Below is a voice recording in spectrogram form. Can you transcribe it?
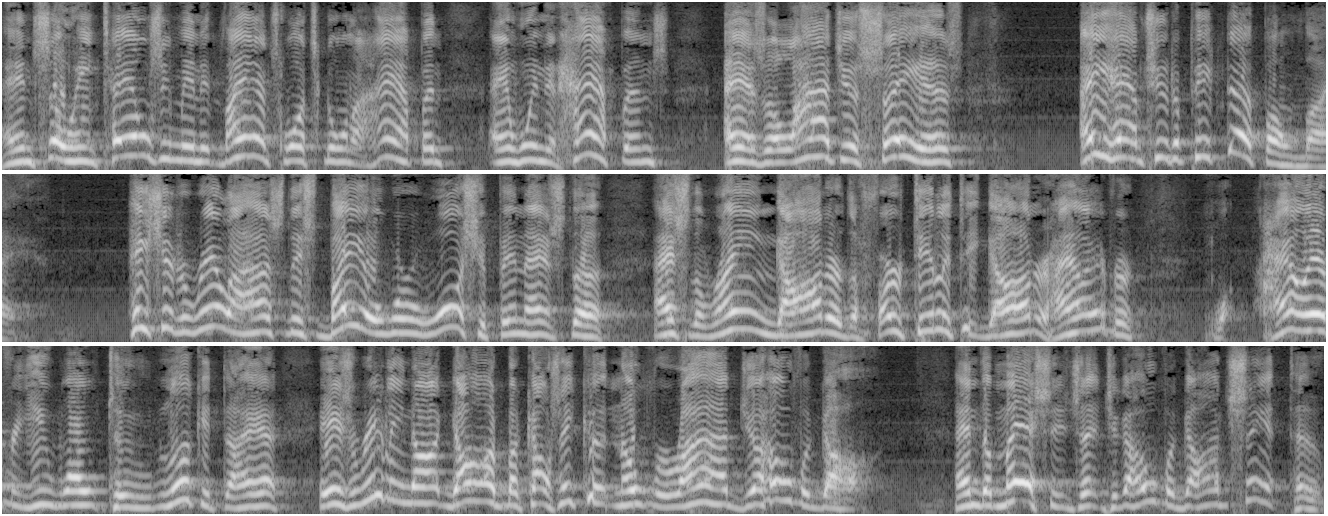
And so he tells him in advance what's going to happen. And when it happens, as Elijah says, Ahab should have picked up on that. He should have realized this Baal we're worshiping as the, as the rain god or the fertility god or however, however you want to look at that is really not God because he couldn't override Jehovah God and the message that Jehovah God sent to him.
